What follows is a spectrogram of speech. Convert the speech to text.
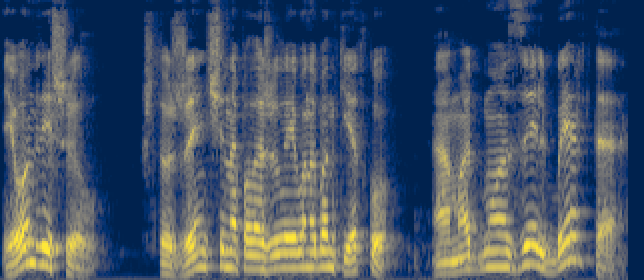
И он решил, что женщина положила его на банкетку. А мадмуазель Берта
